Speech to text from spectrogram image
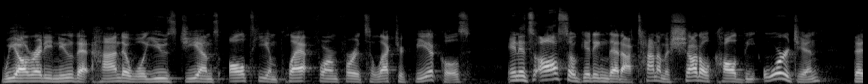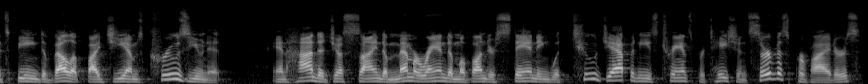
We already knew that Honda will use GM's Ultium platform for its electric vehicles, and it's also getting that autonomous shuttle called the Origin that's being developed by GM's Cruise unit. And Honda just signed a memorandum of understanding with two Japanese transportation service providers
